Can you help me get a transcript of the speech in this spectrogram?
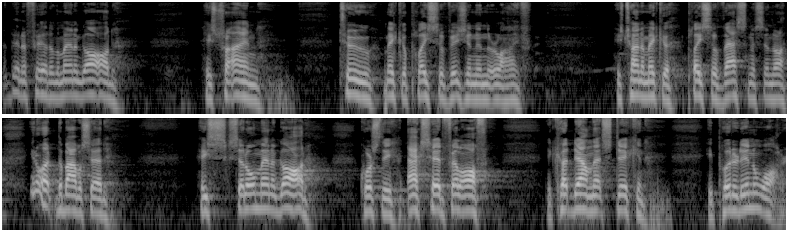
The benefit of the man of God, he's trying to make a place of vision in their life. He's trying to make a place of vastness in life. You know what the Bible said? He said, Oh, man of God. Of course, the axe head fell off. He cut down that stick and he put it in the water.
